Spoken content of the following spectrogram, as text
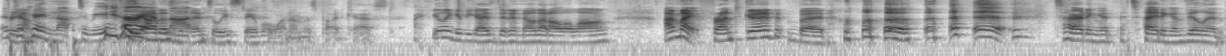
It's Brianna- okay not to be. Brianna's the mentally stable one on this podcast. I feel like if you guys didn't know that all along, I might front good, but it's hiding a it's hiding a villain,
